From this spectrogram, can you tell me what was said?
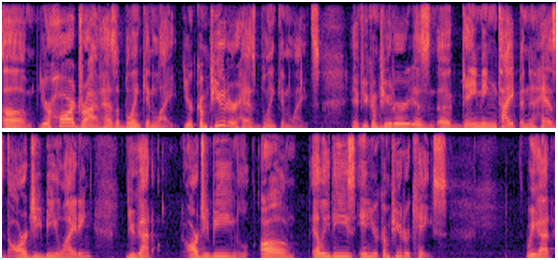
um, your hard drive has a blinking light. Your computer has blinking lights. If your computer is a gaming type and it has the RGB lighting, you got RGB uh, LEDs in your computer case. We got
